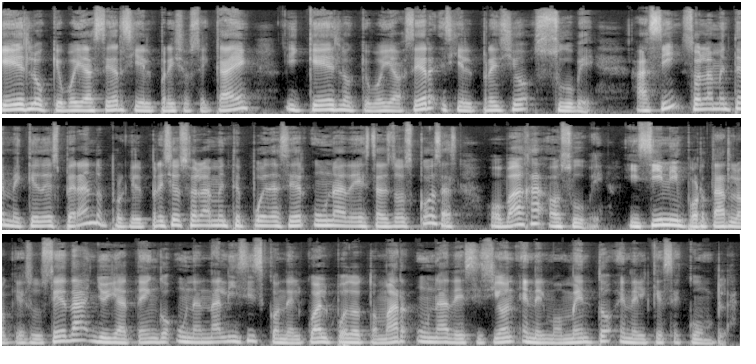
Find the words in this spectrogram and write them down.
¿Qué es lo que voy a hacer si el precio se cae? ¿Y qué es lo que voy a hacer si el precio sube? Así solamente me quedo esperando porque el precio solamente puede hacer una de estas dos cosas, o baja o sube. Y sin importar lo que suceda, yo ya tengo un análisis con el cual puedo tomar una decisión en el momento en el que se cumpla.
